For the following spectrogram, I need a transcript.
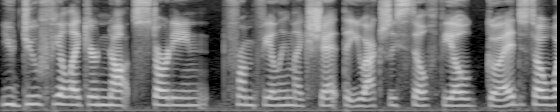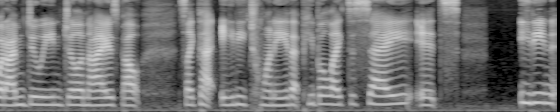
you do feel like you're not starting from feeling like shit, that you actually still feel good. So, what I'm doing, Jill and I, is about it's like that 80 20 that people like to say. It's eating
